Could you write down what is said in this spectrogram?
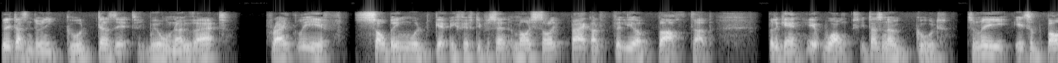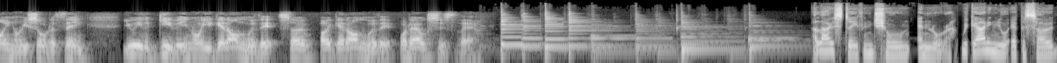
But it doesn't do any good, does it? We all know that. Frankly, if sobbing would get me 50% of my sight back, I'd fill you a bathtub. But again, it won't. It does no good. To me, it's a binary sort of thing. You either give in or you get on with it. So I get on with it. What else is there? Hello, Steven, Shaun, and Laura. Regarding your episode,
